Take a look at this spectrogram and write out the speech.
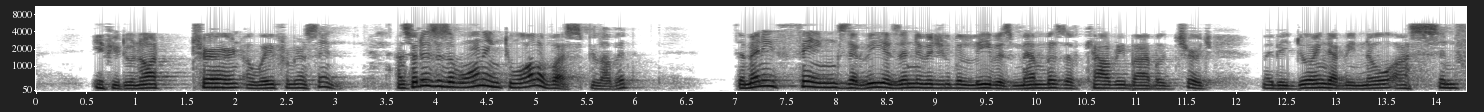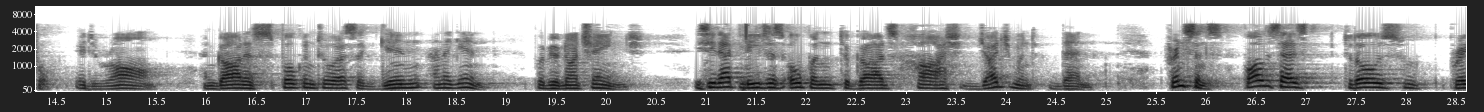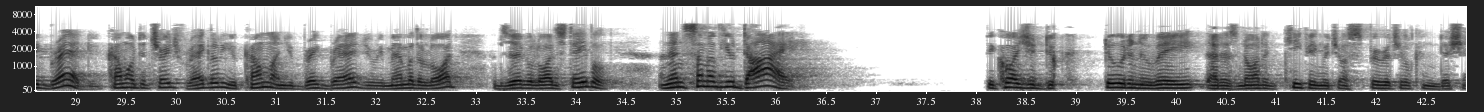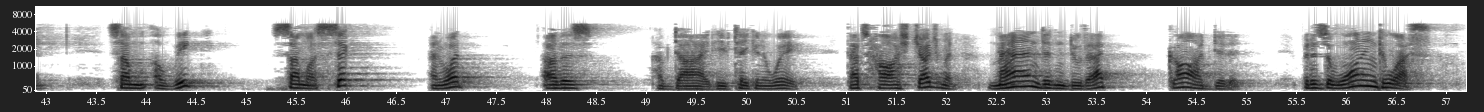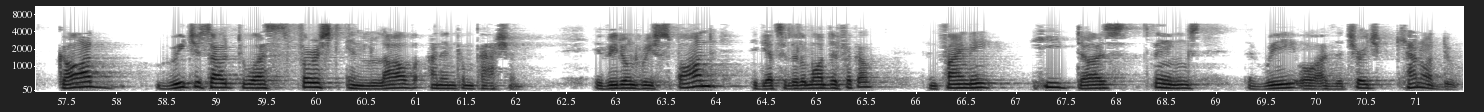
if you do not turn away from your sin. And so this is a warning to all of us, beloved. The many things that we as individual believers, members of Calvary Bible Church, may be doing that we know are sinful. It's wrong. And God has spoken to us again and again, but we have not changed. You see, that leaves us open to God's harsh judgment then. For instance, Paul says to those who break bread, you come out to church regularly, you come and you break bread, you remember the Lord, observe the Lord's table. And then some of you die because you do, do it in a way that is not in keeping with your spiritual condition. Some are weak, some are sick, and what? Others have died. He's taken away. That's harsh judgment. Man didn't do that. God did it. But it's a warning to us. God reaches out to us first in love and in compassion. If we don't respond, it gets a little more difficult. And finally, He does things that we or the church cannot do.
